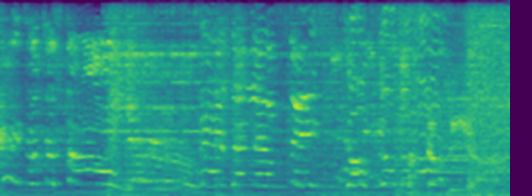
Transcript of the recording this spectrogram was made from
He took the stone! There's that little thief! Go, go, go! That's gotta be, uh,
